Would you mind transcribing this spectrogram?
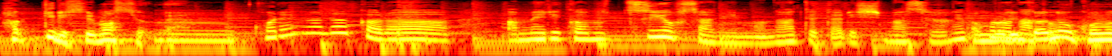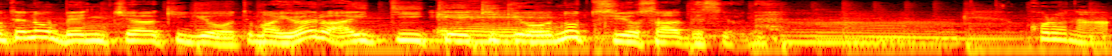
はっきりしてますよね。これがだからアメリカの強さにもなってたりしますよね。アメリカのこの手のベンチャー企業って、まあ、いわゆる IT 系企業の強さですよね。えー。コロナ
